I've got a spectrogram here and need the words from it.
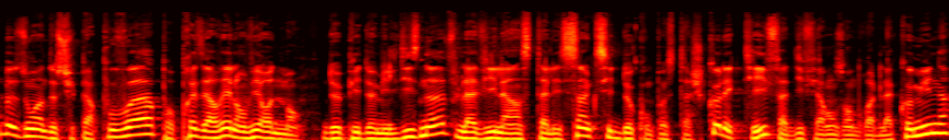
besoin de super pouvoirs pour préserver l'environnement. Depuis 2019, la ville a installé 5 sites de compostage collectif à différents endroits de la commune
